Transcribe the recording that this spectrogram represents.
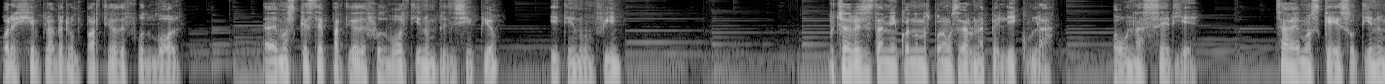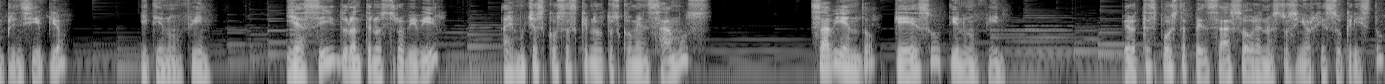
por ejemplo, a ver un partido de fútbol, sabemos que este partido de fútbol tiene un principio y tiene un fin. Muchas veces también cuando nos ponemos a ver una película o una serie, sabemos que eso tiene un principio y tiene un fin. Y así durante nuestro vivir hay muchas cosas que nosotros comenzamos sabiendo que eso tiene un fin. Pero ¿te has puesto a pensar sobre nuestro Señor Jesucristo?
